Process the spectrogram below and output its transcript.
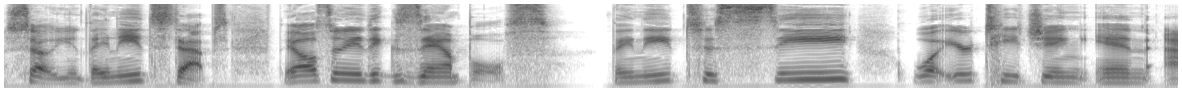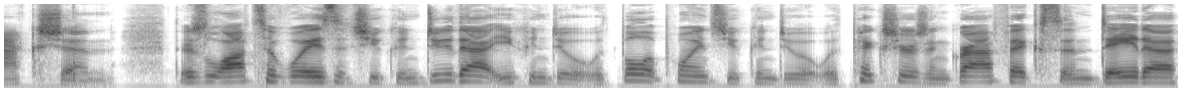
So you, they need steps. They also need examples. They need to see what you're teaching in action. There's lots of ways that you can do that. You can do it with bullet points, you can do it with pictures and graphics and data.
